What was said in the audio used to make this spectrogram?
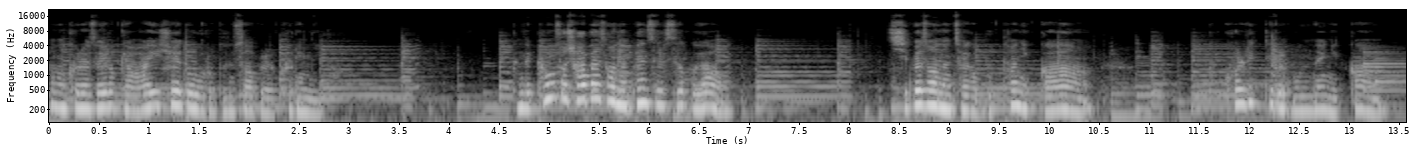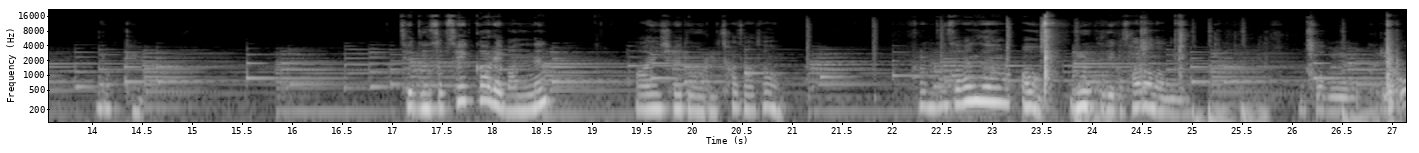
저는 그래서 이렇게 아이섀도우로 눈썹을 그립니다. 근데 평소 샵에서는 펜슬 쓰고요. 집에서는 제가 못하니까 그 퀄리티를 못 내니까 이렇게 제 눈썹 색깔에 맞는 아이섀도우를 찾아서 그럼 눈썹 완성! 어! 이목구비가 살아나네요. 눈썹을 그리고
